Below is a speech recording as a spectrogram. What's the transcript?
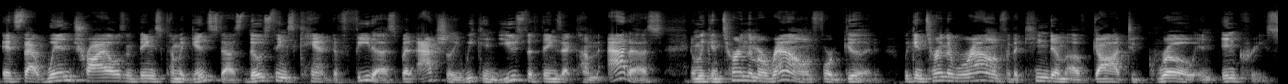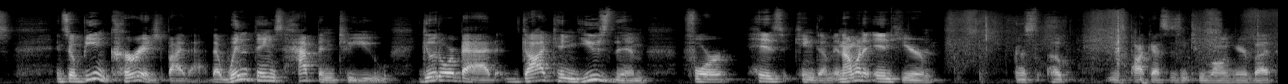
It's that when trials and things come against us, those things can't defeat us, but actually we can use the things that come at us and we can turn them around for good. We can turn them around for the kingdom of God to grow and increase. And so be encouraged by that, that when things happen to you, good or bad, God can use them for his kingdom. And I want to end here. I hope this podcast isn't too long here, but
